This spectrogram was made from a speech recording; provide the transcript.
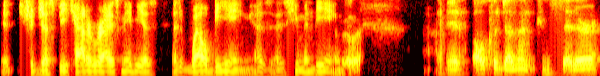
it should just be categorized maybe as as well-being as as human beings and it also doesn't consider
